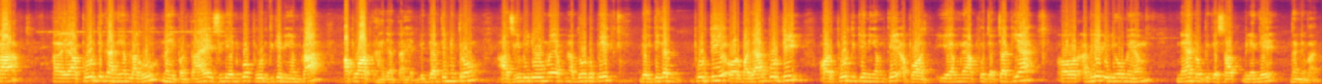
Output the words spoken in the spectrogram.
का या पूर्ति का नियम लागू नहीं पड़ता है, इसलिए इनको पूर्ति के नियम का अपवाद कहा जाता है। विद्यार्थी मित्रों, आज के वीडियो में अपना दो टॉपिक, व्यक्तिगत पूर्ति और बाज़ार पूर्ति और पूर्ति के नियम के अपवाद, ये हमने आपको चर्चा किया, और अगले वीडियो में हम नया टॉपिक के साथ मिलेंगे। धन्यवाद।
